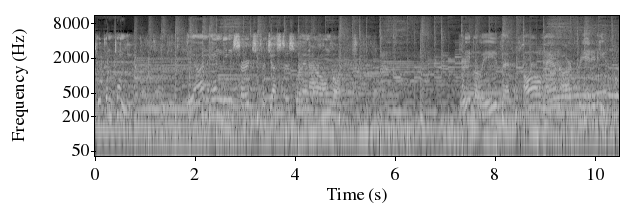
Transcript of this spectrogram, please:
to continue the unending search for justice within our own borders. We believe that all men are created equal,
